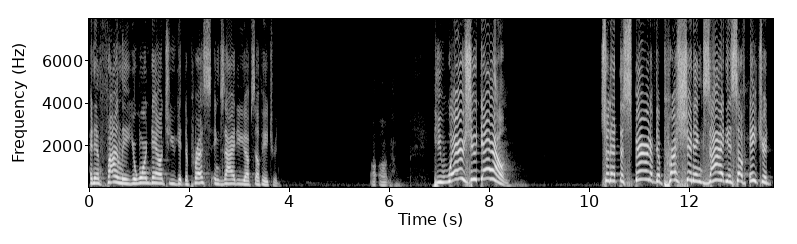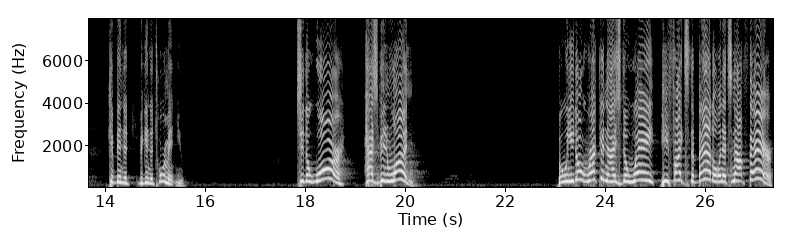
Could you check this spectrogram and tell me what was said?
And then finally, you're worn down till you get depressed, anxiety, you have self hatred. Uh-uh. He wears you down so that the spirit of depression, anxiety, and self hatred can begin to, begin to torment you. See, the war has been won. But when you don't recognize the way he fights the battle and it's not fair,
